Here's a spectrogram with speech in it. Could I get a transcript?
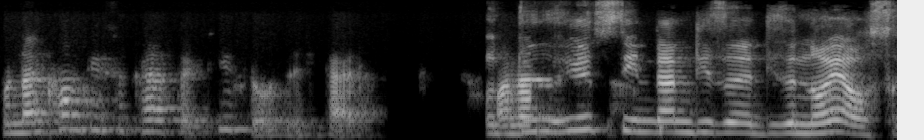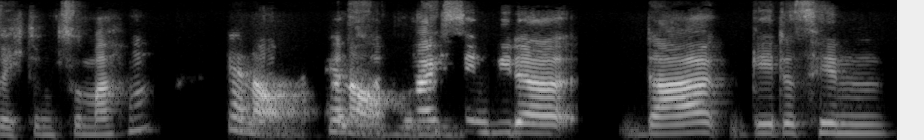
Und dann kommt diese Perspektivlosigkeit. Und, und du dann, hilfst ihnen dann, diese, diese Neuausrichtung zu machen? Genau, genau. Also du zeigst ihnen wieder, da geht es hin,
